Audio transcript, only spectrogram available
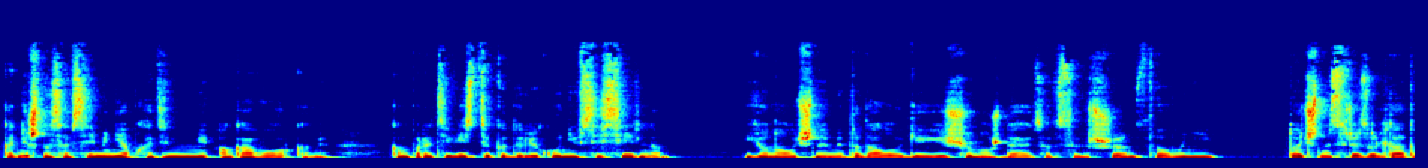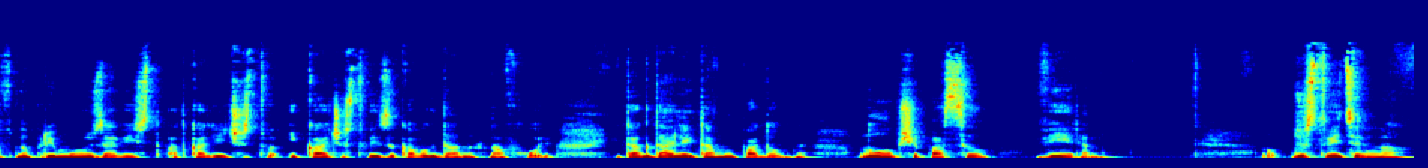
Конечно, со всеми необходимыми оговорками. Компаративистика далеко не всесильна. Ее научная методология еще нуждается в совершенствовании – Точность результатов напрямую зависит от количества и качества языковых данных на входе и так далее и тому подобное. Но общий посыл верен. Ну, действительно,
